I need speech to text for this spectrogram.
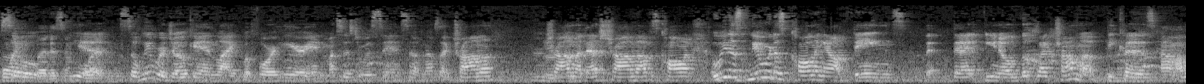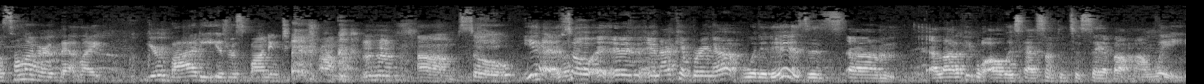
point. but it's important. Yeah. So we were joking like before here, and my sister was saying something. I was like, trauma, Mm-hmm. trauma. That's trauma. I was calling. We just we were just calling out things that, that you know look like trauma because Mm-hmm. um, I was telling her that like your body is responding to your trauma. Um. So Mm-hmm. Yeah, so and, and I can bring up what it is is um, a lot of people always have something to say about my weight,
